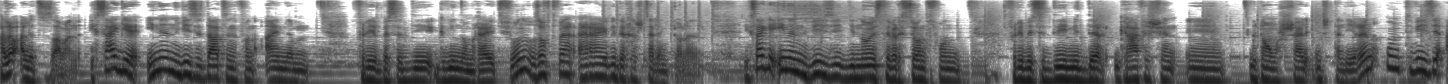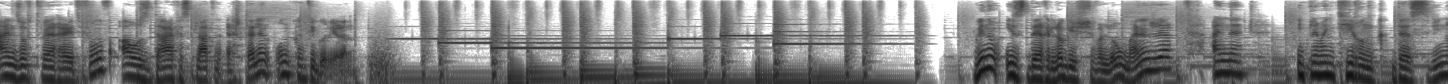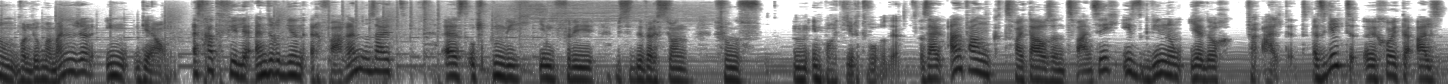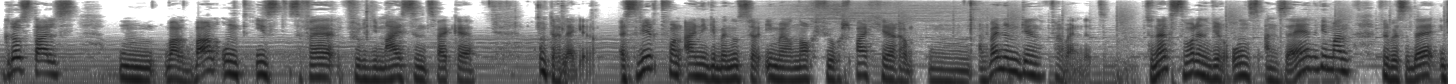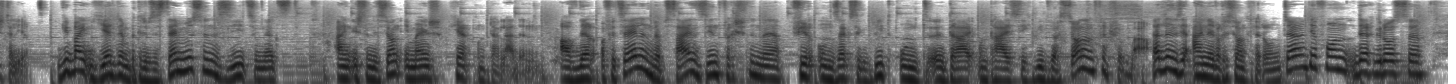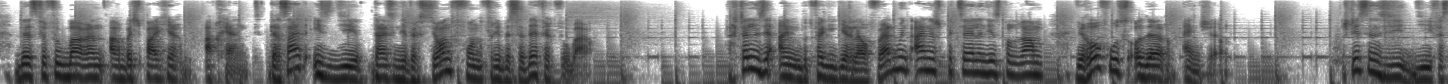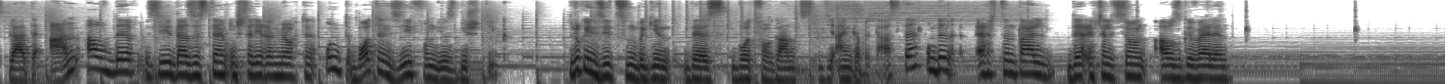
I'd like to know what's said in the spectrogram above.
Hallo alle zusammen, ich zeige Ihnen, wie Sie Daten von einem FreeBSD GNOME RAID 5 Software-Array wiederherstellen können. Ich zeige Ihnen, wie Sie die neueste Version von FreeBSD mit der grafischen äh, GNOME Shell installieren und wie Sie ein Software RAID 5 aus drei Festplatten erstellen und konfigurieren. GNOME ist der logische Volume Manager, eine Implementierung des Venom Volume Manager in GNOME. Es hat viele Änderungen erfahren, seit es ursprünglich in FreeBSD Version 5 hm, importiert wurde. Seit Anfang 2020 ist GNOME jedoch veraltet. Es gilt äh, heute als großteils hm, wartbar und ist für die meisten Zwecke unterlegen. Es wird von einigen Benutzern immer noch für Speicheranwendungen verwendet. Zunächst wollen wir uns ansehen, wie man FreeBSD installiert. Wie bei jedem Betriebssystem müssen Sie zunächst ein Installation-Image herunterladen. Auf der offiziellen Website sind verschiedene 64-Bit und 33-Bit-Versionen verfügbar. Laden Sie eine Version herunter, die von der Größe des verfügbaren Arbeitsspeichers abhängt. Derzeit ist die 13. Version von FreeBSD verfügbar. Erstellen Sie ein bootfähiges Laufwerk mit einem speziellen Dienstprogramm wie Rufus oder Angel. Schließen Sie die Festplatte an, auf der Sie das System installieren möchten und booten Sie vom USB-Stick. Drücken Sie zum Beginn des Bootvorgangs die Eingabetaste, um den ersten Teil der Installation auszuwählen.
